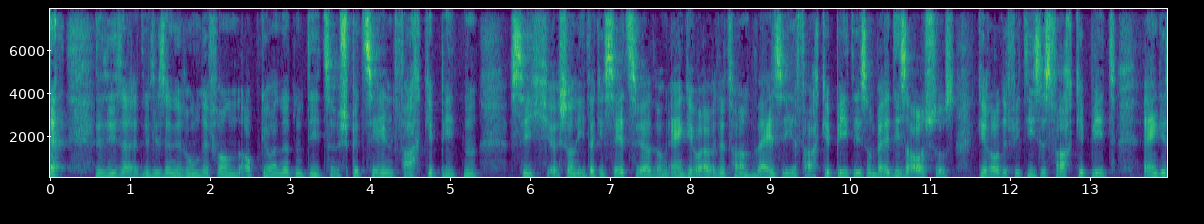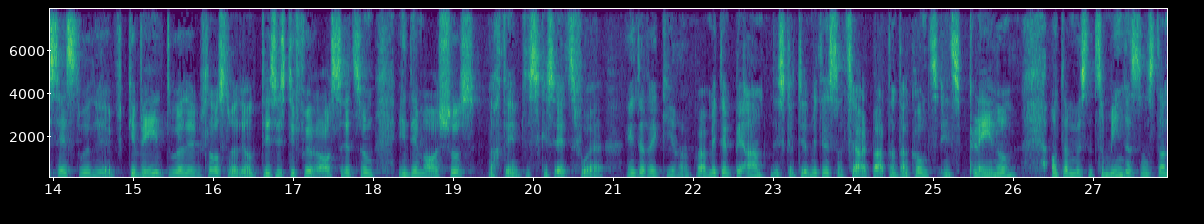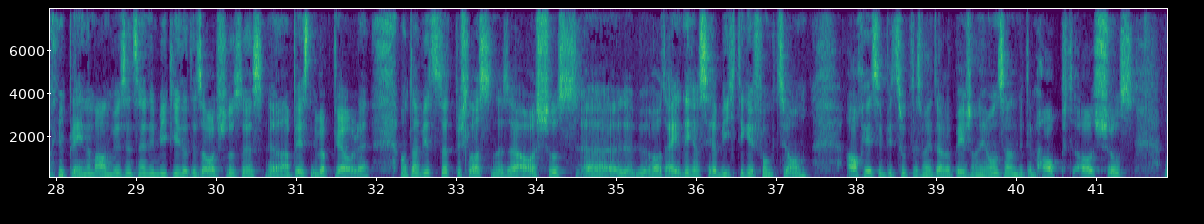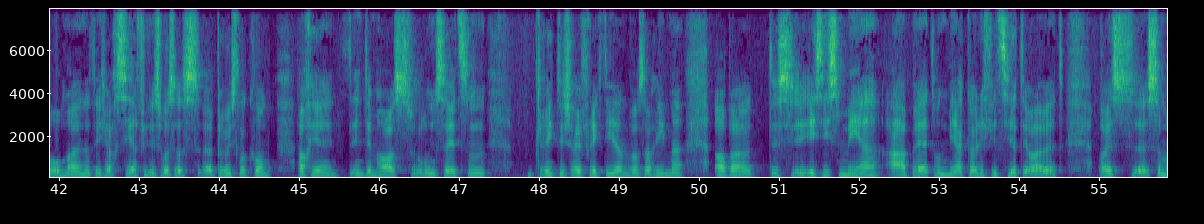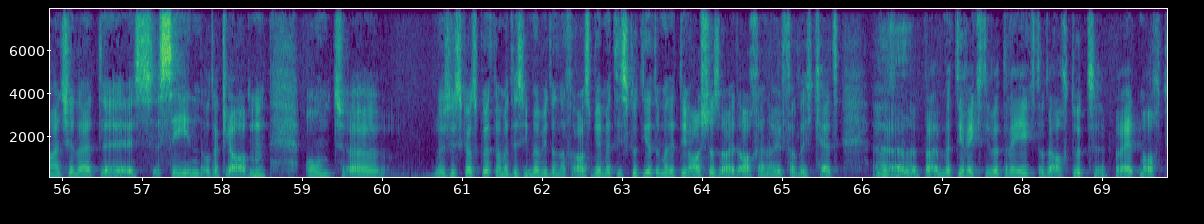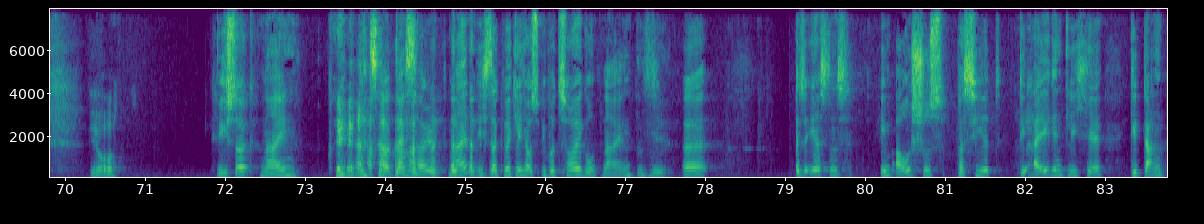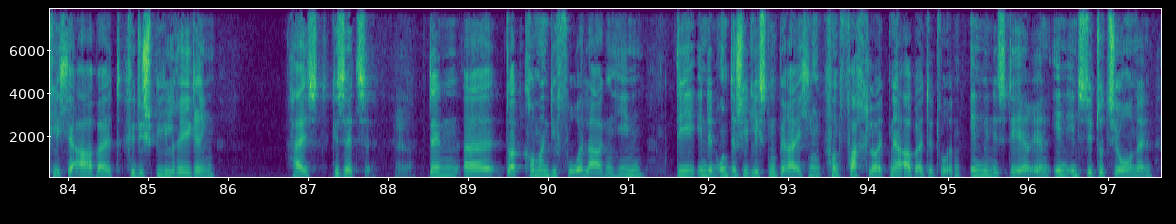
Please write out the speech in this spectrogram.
Das ist, eine, das ist eine Runde von Abgeordneten, die zu speziellen Fachgebieten sich äh, schon in der Gesetzwerdung eingearbeitet haben, weil es ihr Fachgebiet ist und weil dieser Ausschuss gerade für dieses Fachgebiet eingesetzt wurde, gewählt wurde, beschlossen wurde. Und das ist die Voraussetzung in dem Ausschuss, nachdem das Gesetz vorher in der Regierung war, mit den Beamten diskutiert, mit den Sozialpartnern. Dann kommt es ins Plenum und dann müssen zumindest dann im Plenum anwesend sein die Mitglieder des Ausschusses, ja, am besten überhaupt gleich alle, und dann wird es dort beschlossen. Also ein Ausschuss äh, hat eigentlich eine sehr wichtige Funktion, auch jetzt in Bezug, dass wir in der Europäischen Union sind, mit dem Hauptausschuss, wo man natürlich auch sehr vieles, was aus äh, Brüssel kommt, auch hier in, in dem Haus umsetzen, kritisch reflektieren, was auch immer. Aber das, es ist mehr Arbeit und mehr qualifizierte Arbeit, als äh, so manche Leute es sehen oder glauben. Und äh, es ist ganz gut, wenn man das immer wieder nach außen, wenn man diskutiert, ob man nicht die Ausschussarbeit auch einer Öffentlichkeit äh, direkt überträgt oder auch dort breit macht. Ja. Ich sag nein. Und zwar deshalb, nein, ich sage wirklich aus Überzeugung nein. Mhm. Äh, also erstens, im Ausschuss passiert die eigentliche gedankliche Arbeit für die Spielregeln, heißt Gesetze. Ja. Denn äh, dort kommen die Vorlagen hin, die in den unterschiedlichsten Bereichen von Fachleuten erarbeitet wurden, in Ministerien, in Institutionen,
